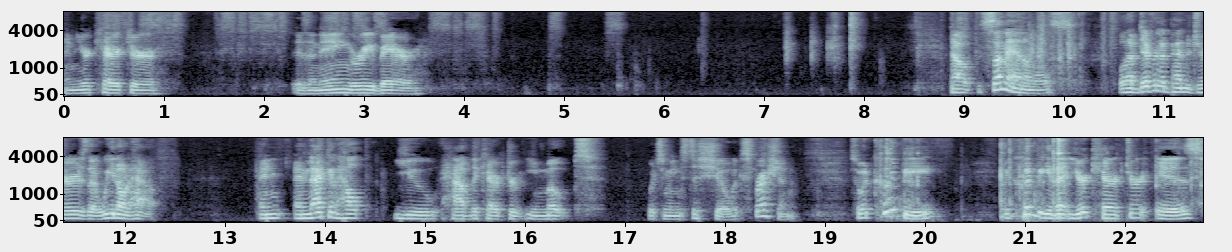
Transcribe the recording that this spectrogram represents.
and your character is an angry bear. Now, some animals will have different appendages that we don't have. And, and that can help you have the character emote, which means to show expression. So it could be, it could be that your character is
